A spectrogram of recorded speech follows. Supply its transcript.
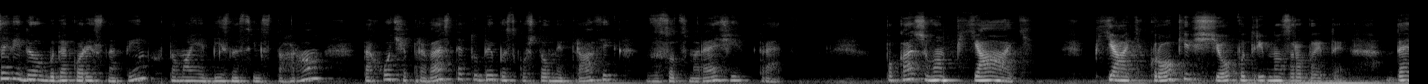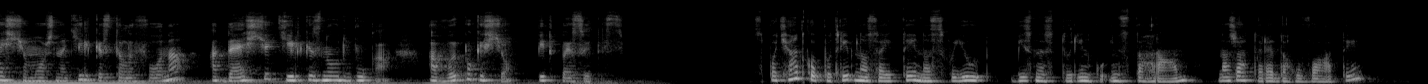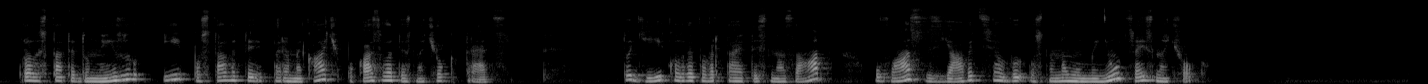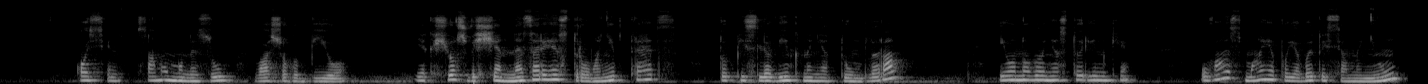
Це відео буде корисне тим, хто має бізнес в Instagram та хоче привести туди безкоштовний трафік з соцмережі Threads. Покажу вам 5, 5 кроків, що потрібно зробити. Дещо можна тільки з телефона, а дещо тільки з ноутбука. А ви поки що підписуйтесь. Спочатку потрібно зайти на свою бізнес-сторінку Instagram, нажати Редагувати, пролистати донизу і поставити перемикач, показувати значок Threads. Тоді, коли ви повертаєтесь назад, у вас з'явиться в основному меню цей значок. Ось він в самому низу вашого біо. Якщо ж ви ще не зареєстровані в Threads, то після вімкнення тумблера і оновлення сторінки у вас має появитися меню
